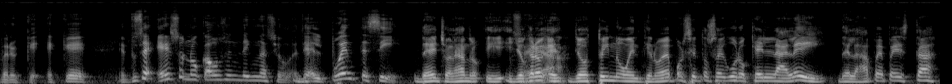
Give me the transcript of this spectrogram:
pero es que, es que, entonces eso no causa indignación. El puente sí. De hecho, Alejandro, y, y yo O creo que yo estoy 99% seguro que en la ley de las APP está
